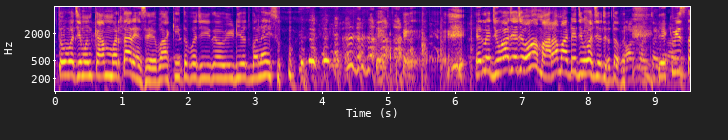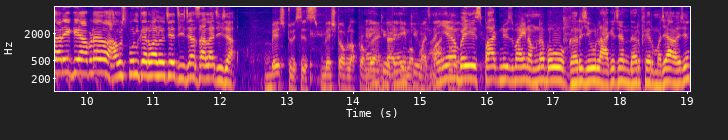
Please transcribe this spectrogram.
તો પછી મને કામ મળતા રહેશે. બાકી તો પછી તો વીડિયો જ બનાવીશું. એટલે જોવા જજો હા મારા માટે જોવા જજો તમે. એકવીસ તારીખે આપણે હાઉસફુલ કરવાનું છે જીજા સાલા જીજા. Best wishes best of luck from the you entire team thank of my અહીંયા ભાઈ સ્પાર્ક ન્યૂઝ માઇન અમને બહુ ઘર જેવું લાગે છે અને દર ફેર મજા આવે છે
